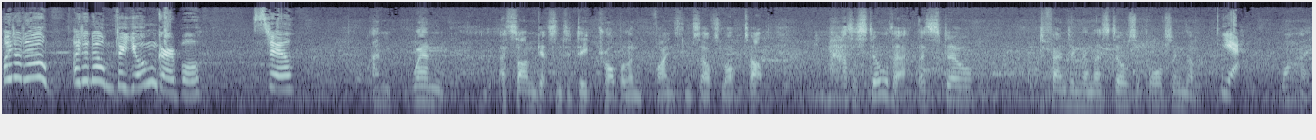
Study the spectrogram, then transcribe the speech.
I don't know. I don't know. They're younger, but still. And when a son gets into deep trouble and finds themselves locked up, Maz are still there. They're still defending them. They're still supporting them. Yeah. Why?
